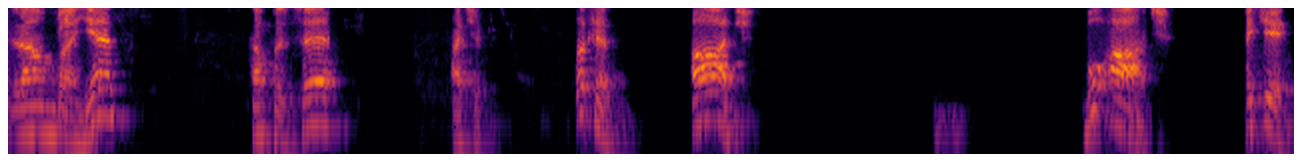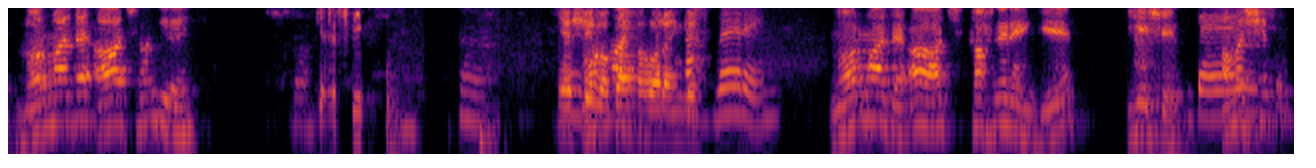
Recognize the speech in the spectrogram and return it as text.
Tramvayın kapısı açık. Bakın ağaç. Bu ağaç. Peki normalde ağaç hangi renk? Yeşil. Yeşil ve Normal. kahverengi. Kahverengi. Normalde ağaç kahverengi, yeşil. Ama Bej. şimdi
